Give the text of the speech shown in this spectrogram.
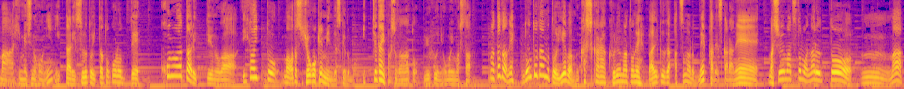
まあ、姫路の方に行ったりするといったところで、この辺りっていうのが、意外と、まあ私兵庫県民ですけども、行ってない場所だなというふうに思いました。まあ、ただね、ドントダムといえば昔から車とね、バイクが集まるメッカですからね。まあ、週末ともなると、うん、まあ、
